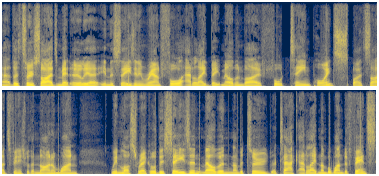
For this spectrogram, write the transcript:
Uh, the two sides met earlier in the season in round four. Adelaide beat Melbourne by 14 points. Both sides finished with a 9 and 1 win loss record this season. Melbourne, number two attack, Adelaide, number one defence.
